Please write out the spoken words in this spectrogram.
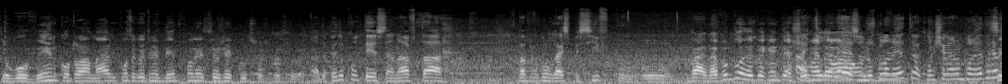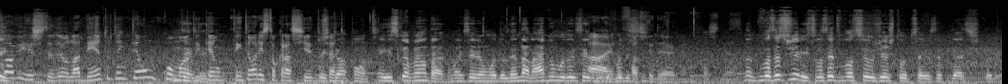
ter o governo controlar a nave e, consequentemente, dentro fornecer os recursos para as pessoas. Não, depende do contexto, né? A nave tá. Vai para algum lugar específico ou. Vai, vai para o planeta que a gente achou, Ah, mas então levar beleza. No planeta, quando chegar no planeta, Sim. resolve isso, entendeu? Lá dentro tem que ter um comando, tem que, ter um- tem que ter uma aristocracia de um certo Então, ponto. É isso que eu ia perguntar. Como é que seria o modelo dentro da nave e o modelo que você Ah, eu não depois faço ideia, cara, não faço ideia. Não, que você sugerisse, se você fosse o gestor disso aí, você pudesse escolher.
